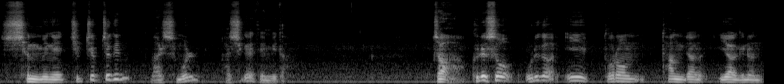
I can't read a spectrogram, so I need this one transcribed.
생명의 직접적인 말씀을 하시게 됩니다. 자, 그래서 우리가 이 돌아온 탕자 이야기는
